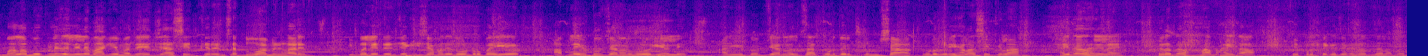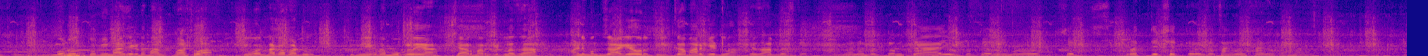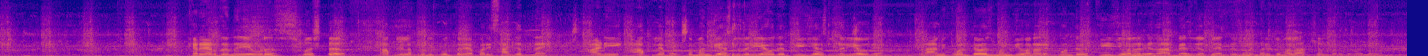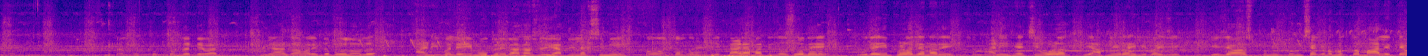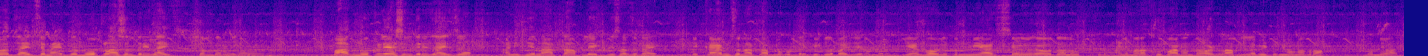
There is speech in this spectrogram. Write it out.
मला मोकळी झालेल्या बागेमध्ये ज्या शेतकऱ्यांच्या दुवा मिळणार आहेत की भले त्यांच्या खिशामध्ये दोन रुपये हे आपल्या यूट्यूब चॅनलमुळे गेलेले आहेत. आणि यूट्यूब चॅनलचा कुठंतरी तुमच्या कुठंतरी ह्याला शेतीला फायदा झालेला आहे. खरं तर हा फायदा हे प्रत्येकाच्या घरात झाला पाहिजे. म्हणून तुम्ही माझ्याकडे माल पाठवा किंवा नका पाठवू. तुम्ही एकदा मोकळे या चार मार्केटला जा आणि मग जागेवरती का मार्केटला ह्याचा अभ्यास करा. नाही पण तुमच्या यूट्यूब चॅनलमुळं शेत प्रत्येक शेतकऱ्यांचा चांगला फायदा व्हायला लागला. खऱ्या अर्थानं एवढं स्पष्ट आपल्याला कोणी कोणता व्यापारी सांगत नाही. आणि आपल्या फक्त मंदी असली तरी येऊ द्या ती जी असली तरी येऊ द्या. पण आम्ही कोणत्या वेळेस मंदी होणार आहे कोणत्या वेळेस ती जी होणार याचा अभ्यास देतोय आणि त्याचं तुम्हाला शंभर. खूप खूप धन्यवाद. तुम्ही आज आम्हाला इथं बोलवलं. आणि भलेही मोकळी बाग असू ही आपली लक्ष्मी आहे. हो शंभर हे काळ्या मातीचं सोनं आहे. उद्या ही फळं देणार आहे. आणि ह्याची ओळख ही आपली राहिली पाहिजे. की ज्यावेळेस तुम्ही तुमच्याकडं फक्त माल आहे तेव्हा जायचं नाही. जर मोकळा असेल तरी जायचं. शंभर बाग मोकळी असेल तरी जायचं. आणि हे नातं आपलं एक दिवसाचं काय हे कायमचं नातं आपलं कुठंतरी टिकलं पाहिजे. याच भावनेतून मी आज शेळवे गावात आलो. आणि मला खूप आनंद वाटला आपल्याला भेटून नवनाथराव धन्यवाद.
